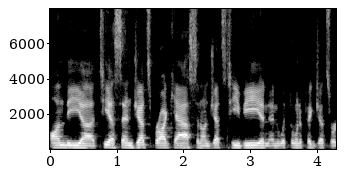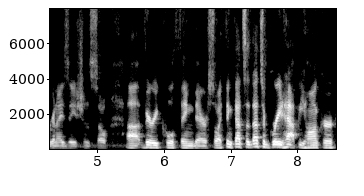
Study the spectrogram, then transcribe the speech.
on the uh, TSN Jets broadcast and on Jets TV and, and with the Winnipeg Jets organization. So uh, very cool thing there. So I think that's a that's a great happy honker.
